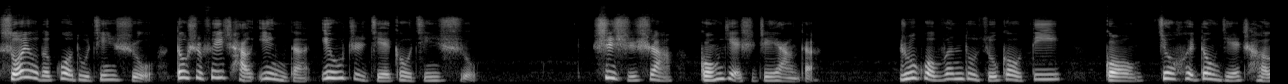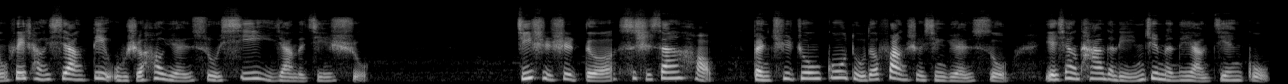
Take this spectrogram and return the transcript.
所有的过渡金属都是非常硬的优质结构金属。事实上，汞也是这样的。如果温度足够低，汞就会冻结成非常像第五十号元素硒一样的金属。即使是德四十三号，本区中孤独的放射性元素，也像它的邻居们那样坚固。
